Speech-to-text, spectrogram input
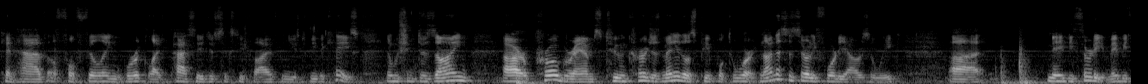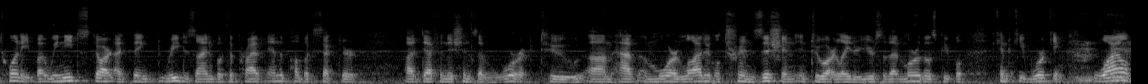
can have a fulfilling work life past the age of 65 than used to be the case, and we should design our programs to encourage as many of those people to work, not necessarily 40 hours a week uh, maybe 30, maybe 20. But we need to start, I think, redesigning both the private and the public sector uh, definitions of work to um, have a more logical transition into our later years so that more of those people can keep working. While,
